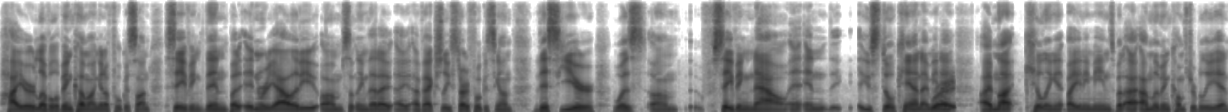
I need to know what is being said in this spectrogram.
higher level of income, I'm going to focus on saving then. But in reality, um, something that I, I, have actually started focusing on this year was um, saving now. And, and, you still can. I mean, right. I, I'm not killing it by any means, but I, am living comfortably, and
